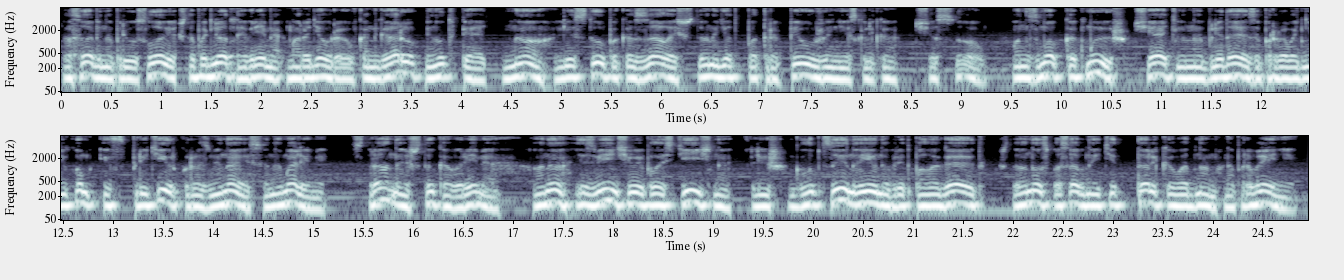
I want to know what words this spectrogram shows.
особенно при условии, что подлетное время мародера в Кангару минут пять. Но Листу показалось, что он идет по тропе уже несколько часов. Он взмок как мышь, тщательно наблюдая за проводником и в притирку разминаясь с аномалиями. Странная штука время. Оно изменчиво и пластично. Лишь глупцы наивно предполагают, что оно способно идти только в одном направлении –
